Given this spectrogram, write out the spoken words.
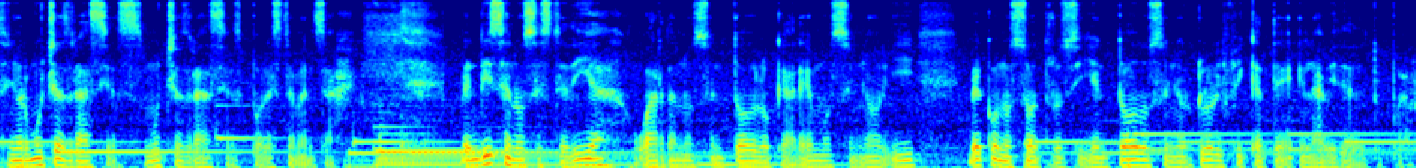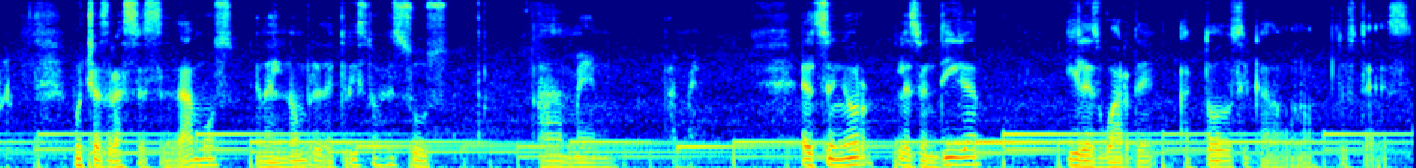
Señor, muchas gracias, muchas gracias por este mensaje. Bendícenos este día, guárdanos en todo lo que haremos, Señor, y ve con nosotros y en todo, Señor, glorifícate en la vida de tu pueblo. Muchas gracias le damos en el nombre de Cristo Jesús. Amén. Amén. El Señor les bendiga y les guarde a todos y cada uno de ustedes.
